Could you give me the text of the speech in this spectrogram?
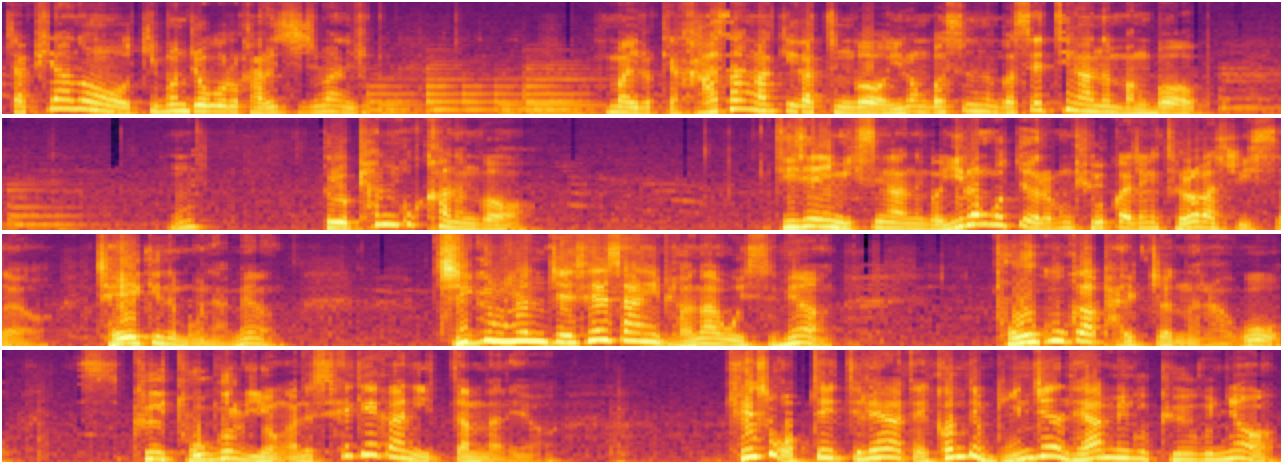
자 피아노 기본적으로 가르치지만 이렇게 막 이렇게 가상 악기 같은 거 이런 거 쓰는 거 세팅하는 방법. 응? 그리고 편곡하는 거, DJ 믹싱하는 거 이런 것도 여러분 교육 과정에 들어갈 수 있어요. 제 얘기는 뭐냐면 지금 현재 세상이 변하고 있으면 도구가 발전을 하고 그 도구를 이용하는 세계관이 있단 말이에요. 계속 업데이트를 해야 돼. 그런데 문제는 대한민국 교육은요.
